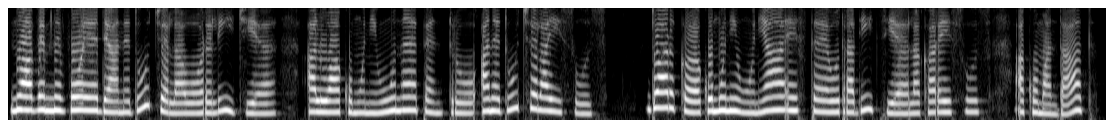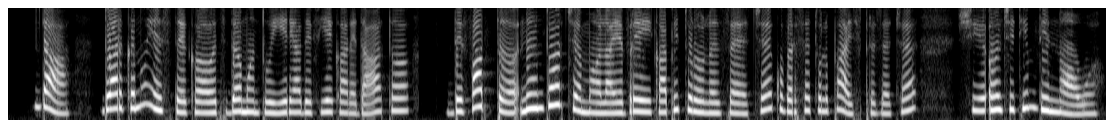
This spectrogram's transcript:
Nu avem nevoie de a ne duce la o religie, a lua comuniune pentru a ne duce la Isus. Doar că comuniunea este o tradiție la care Isus a comandat? Da, doar că nu este că îți dă mântuirea de fiecare dată. De fapt, ne întoarcem la Evrei, capitolul 10, cu versetul 14 și îl citim din nou.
